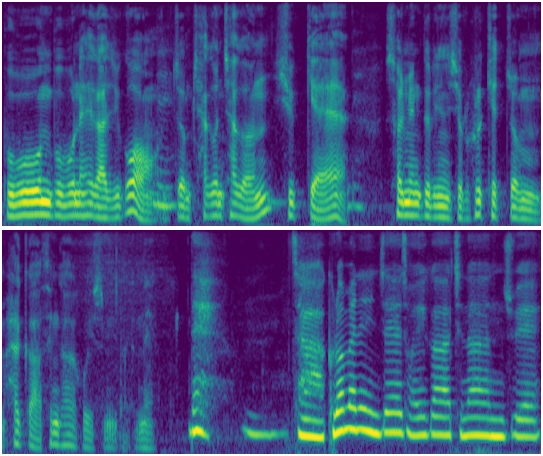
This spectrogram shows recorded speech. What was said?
부분 부분 해가지고 네. 좀 차근차근 쉽게 네. 설명드리는 식으로 그렇게 좀 할까 생각하고 있습니다. 네. 네. 음, 자, 그러면은 이제 저희가 지난주에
